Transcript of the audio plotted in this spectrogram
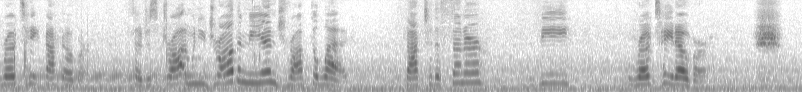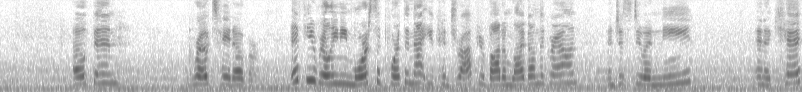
Rotate back over. So just draw, and when you draw the knee in, drop the leg. Back to the center. V. Rotate over. Open rotate over. If you really need more support than that, you could drop your bottom leg on the ground and just do a knee and a kick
